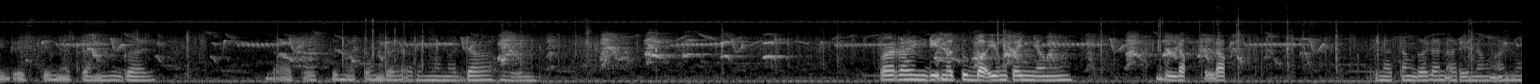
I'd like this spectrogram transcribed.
Garni guys tinatanggal. Tapos tinatanggal rin mga dahon. Para hindi matuba yung kanyang bulaklak. Tinatanggalan rin ng ano.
